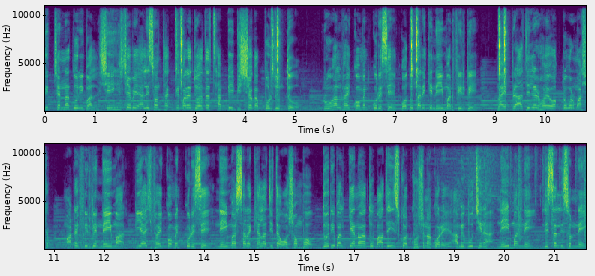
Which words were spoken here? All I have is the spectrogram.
দিচ্ছেন না দরিবাল, সেই হিসেবে অ্যালিসন থাকতে পারে দু বিশ্বকাপ পর্যন্ত। রোহাল ভাই কমেন্ট করেছে, কত তারিখে নেইমার ফিরবে? ভাই, ব্রাজিলের হয় অক্টোবর মাসে মাঠে ফিরবেন নেইমার। পিয়াজ ভাই কমেন্ট করেছে, নেইমার ছাড়া খেলা জিতা অসম্ভব। দরিবাল কেন এত বাজে স্কোয়াড ঘোষণা করে? আমি বুঝি না। নেইমার নেই লিসালিসন নেই,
